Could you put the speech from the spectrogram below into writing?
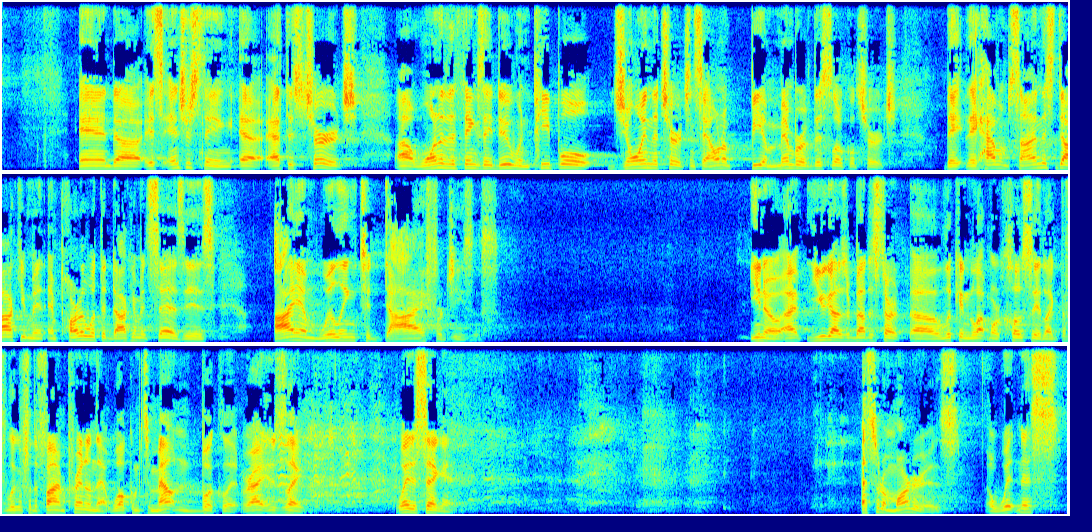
And uh, it's interesting, uh, at this church, uh, one of the things they do when people join the church and say, I want to be a member of this local church, they, they have them sign this document, and part of what the document says is, I am willing to die for Jesus. You know, I, you guys are about to start uh, looking a lot more closely, like the, looking for the fine print on that Welcome to Mountain booklet, right? It's like, wait a second. That's what a martyr is a witness.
